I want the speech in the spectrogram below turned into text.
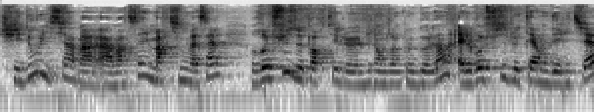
Chez nous, ici à, Marseille, Martine Vassal refuse de porter le bilan de Jean-Claude Gaudin. Elle refuse le terme d'héritière.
